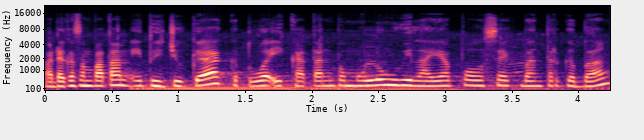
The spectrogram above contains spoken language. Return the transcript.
Pada kesempatan itu juga, Ketua Ikatan Pemulung Wilayah Polsek Bantar Gebang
